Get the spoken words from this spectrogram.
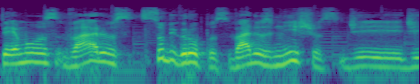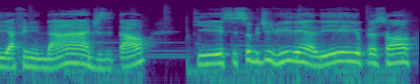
temos vários subgrupos, vários nichos de, de afinidades e tal, que se subdividem ali e o pessoal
